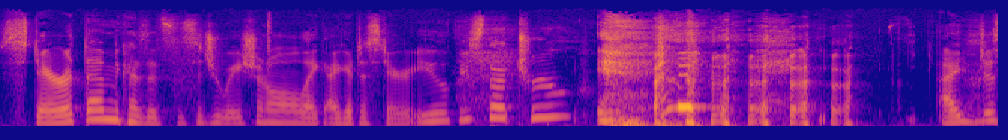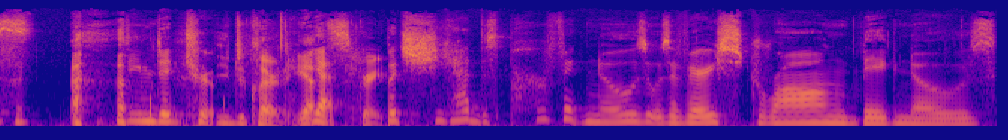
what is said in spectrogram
stare at them because it's the situational. Like I get to stare at you. Is that true? I just deemed it true. You declared it. Yes, yes, great. But she had this perfect nose. It was a very strong, big nose.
